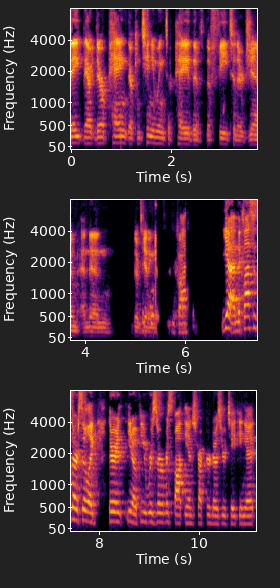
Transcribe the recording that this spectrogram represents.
they they're they're paying they're continuing to pay the the fee to their gym and then they're to getting the yeah, and the classes are so like there, you know, if you reserve a spot, the instructor knows you're taking it.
